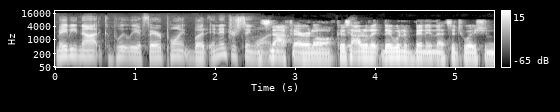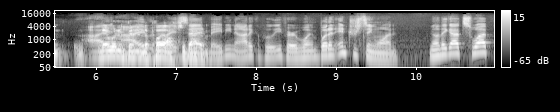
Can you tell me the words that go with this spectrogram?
maybe not completely a fair point, but an interesting one. It's not fair at all because how do they? They wouldn't have been in that situation. they wouldn't have been in the playoffs I without said him. maybe not a completely fair point, but an interesting one. You know, they got swept,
